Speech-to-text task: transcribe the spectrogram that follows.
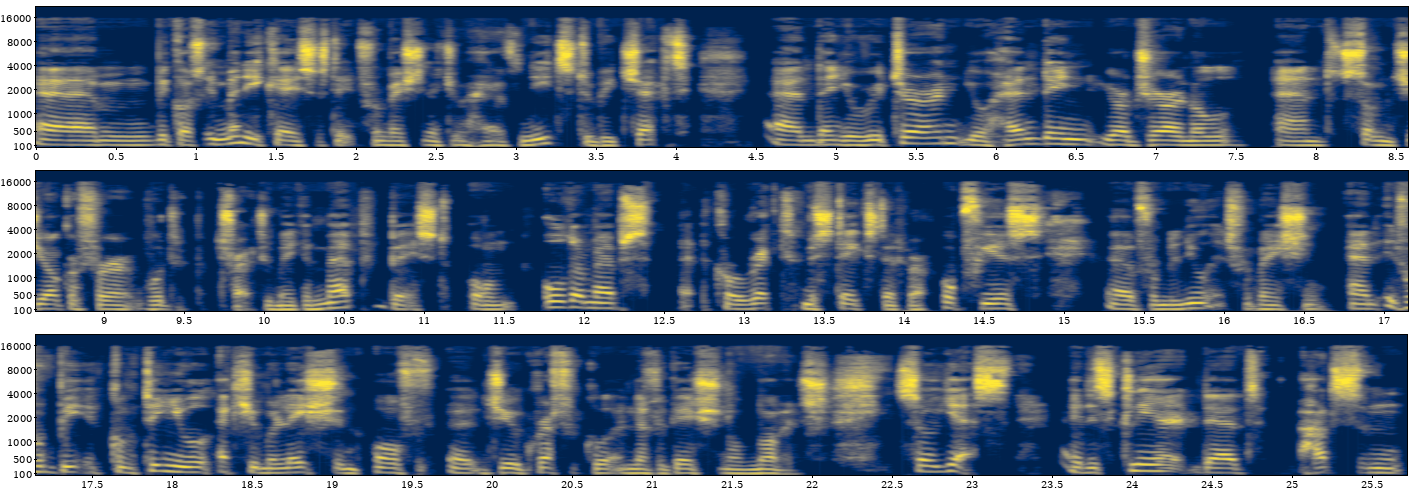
um, because in many cases, the information that you have needs to be checked. And then you return, you hand in your journal and some geographer would try to make a map based on older maps, uh, correct mistakes that were obvious uh, from the new information, and it would be a continual accumulation of uh, geographical and navigational knowledge. So yes, it is clear that Hudson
